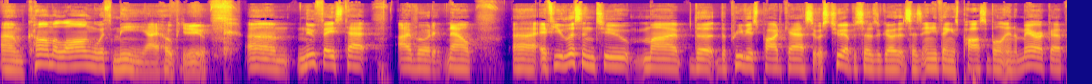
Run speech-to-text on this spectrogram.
um, come along with me. I hope you do. Um, new face tat. I voted now. Uh, if you listen to my the the previous podcast, it was two episodes ago that says anything is possible in America.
